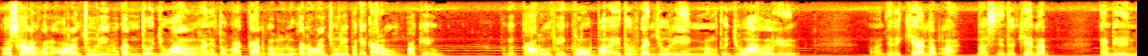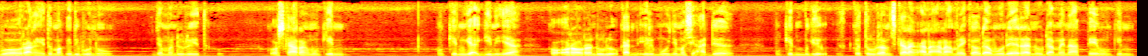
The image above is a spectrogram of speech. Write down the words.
Kok sekarang kan orang curi bukan untuk jual hanya untuk makan. Kalau dulu kan orang curi pakai karung pakai pakai karung pakai gerobak itu bukan curi memang untuk jual gitu. Nah, jadi kianat lah bahasanya itu kianat ngambilin buah orang itu maka dibunuh zaman dulu itu. Kok sekarang mungkin mungkin nggak gini ya. Kok orang-orang dulu kan ilmunya masih ada. Mungkin begitu keturunan sekarang anak-anak mereka udah modern udah main HP mungkin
